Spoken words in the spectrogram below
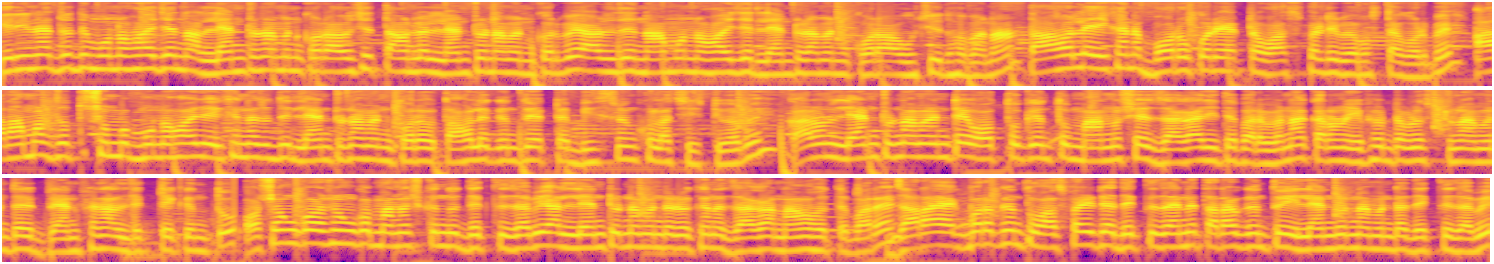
গেরিনার যদি মনে হয় যে না, ল্যান্ড টুর্নামেন্ট করা উচিত, তাহলে ল্যান্ড টুর্নামেন্ট করবে। আর যদি না মনে হয় যে ল্যান্ড টুর্নামেন্ট করা উচিত হবে না। তাহলে এখানে বড় করে একটা ওয়াচ পার্টির ব্যবস্থা করবে। আর আমার যত সম্ভব মনে হয় যে এখানে যদি ল্যান্ড টুর্নামেন্ট করে তাহলে কিন্তু একটা বিশৃঙ্খলা সৃষ্টি হবে। কারণ ল্যান্ড টুর্নামেন্টে অত কিন্তু মানুষের জায়গা দিতে পারবে না, কারণ এফএফডব্লিউএস টুর্নামেন্টের গ্র্যান্ড ফাইনাল দেখতে কিন্তু অসংখ্য অসংখ্য মানুষ কিন্তু দেখতে যাবে, আর ল্যান্ড টুর্নামেন্টের ওখানে জায়গা নাও হতে পারে। যারা একবারও কিন্তু ওয়াসপারিটা দেখতে যায় না, তারাও কিন্তু এই ল্যান্ড টুর্নামেন্টটা দেখতে যাবে।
